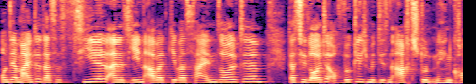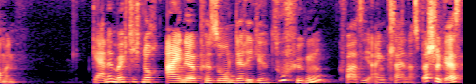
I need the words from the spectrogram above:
Und er meinte, dass das Ziel eines jeden Arbeitgebers sein sollte, dass die Leute auch wirklich mit diesen acht Stunden hinkommen. Gerne möchte ich noch eine Person der Riege hinzufügen, quasi ein kleiner Special Guest.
